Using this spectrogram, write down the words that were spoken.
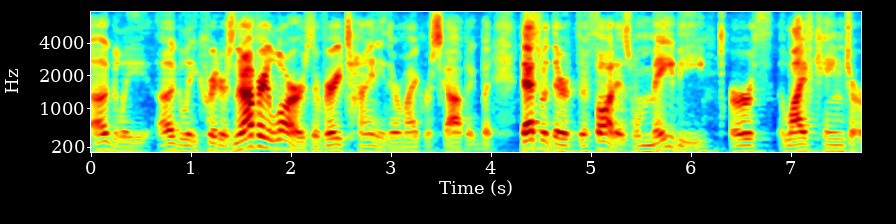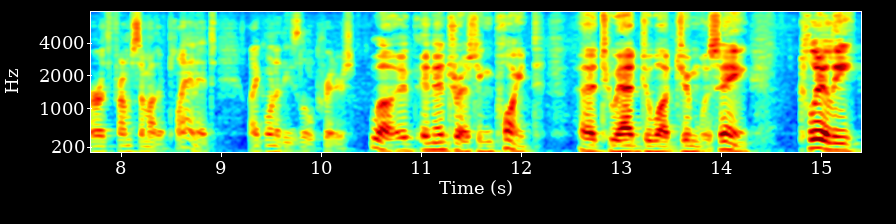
ugly, ugly critters. And they're not very large. They're very tiny. They're microscopic. But that's what their, their thought is. Well, maybe Earth, life came to Earth from some other planet, like one of these little critters. Well, an interesting point uh, to add to what Jim was saying. Clearly,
